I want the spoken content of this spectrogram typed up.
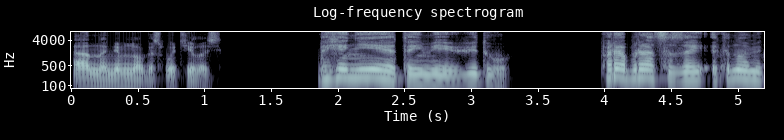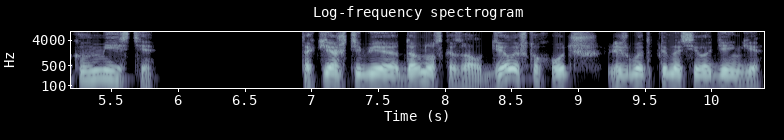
Анна немного смутилась. «Да я не это имею в виду. Пора браться за экономику вместе». «Так я же тебе давно сказал, делай, что хочешь, лишь бы это приносило деньги».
